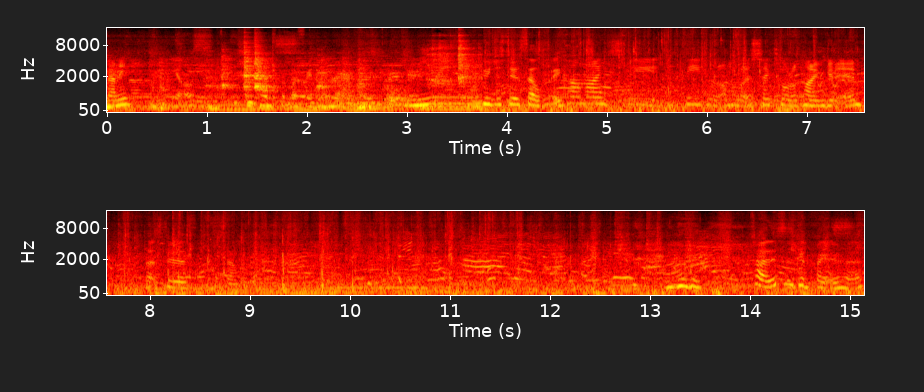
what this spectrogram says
Danny? Yes. I'm put my food in. Can we just do a selfie? How nice the cathedral. Oh my god, it's so tall I can't even get it in. Let's do a selfie. Sorry, this is a good photo here.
